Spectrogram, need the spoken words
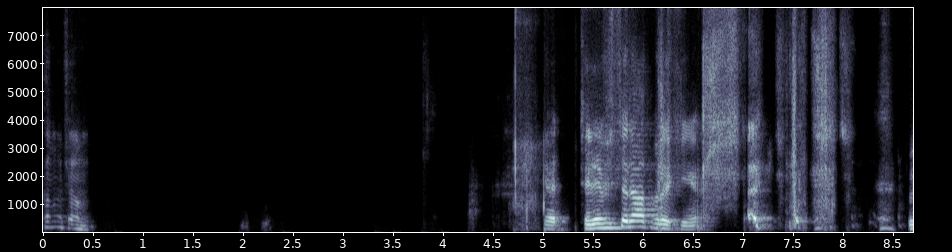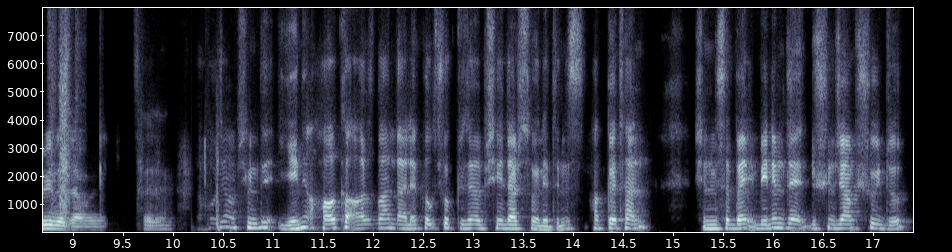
Gürkan hocam Ya, teneffüste rahat bırakın ya. buyurun hocam buyurun. Söyle. Hocam şimdi yeni halka arzlarla alakalı çok güzel bir şeyler söylediniz. Hakikaten şimdi mesela ben- benim de düşüncem şuydu.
